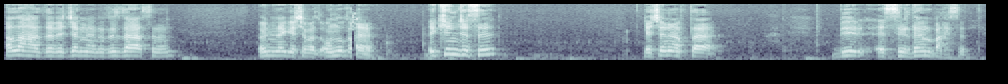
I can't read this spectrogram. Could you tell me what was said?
Allah Azze ve Celle'nin rızasının önüne geçemez. Onu evet. İkincisi, geçen hafta bir esirden bahsettik.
